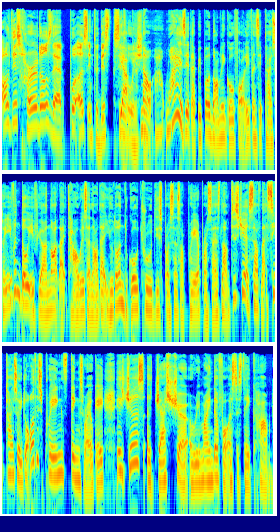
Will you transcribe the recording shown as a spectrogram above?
all these hurdles that put us into this situation. Yeah. Now, uh, why is it that people normally go for even sip Tai? So even though if you are not like Taoist and all that, you don't go through this process of prayer process. Now, this year itself, like sip Tai, so you do all these praying things, right? Okay, it's just a gesture, a reminder for us to stay calm.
